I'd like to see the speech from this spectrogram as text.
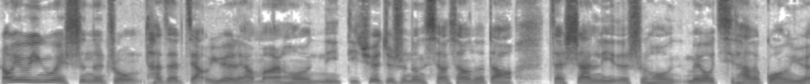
然后又因为是那种他在讲月亮嘛，然后你的确就是能想象得到，在山里的时候没有其他的光源，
